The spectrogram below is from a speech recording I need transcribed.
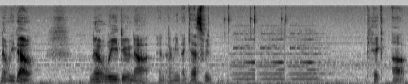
No, we don't. No, we do not. And I mean, I guess we pick up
